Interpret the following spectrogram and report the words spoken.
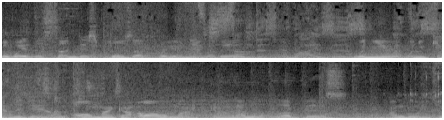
The way the sun disc pulls up for your nexus, when you when you count it down, oh my god, oh my god, I'm gonna love this. I'm going to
